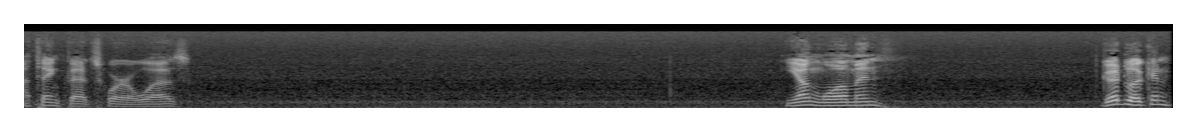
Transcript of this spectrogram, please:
I think that's where it was. Young woman, good looking.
